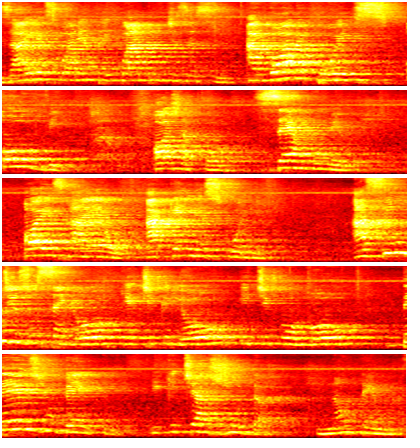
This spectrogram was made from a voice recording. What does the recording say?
Isaías 44 diz assim: Agora, pois, ouve, ó Jacó, servo meu, ó Israel, a quem escolhi. Assim diz o Senhor que te criou e te formou desde o ventre e que te ajuda. Não temas,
